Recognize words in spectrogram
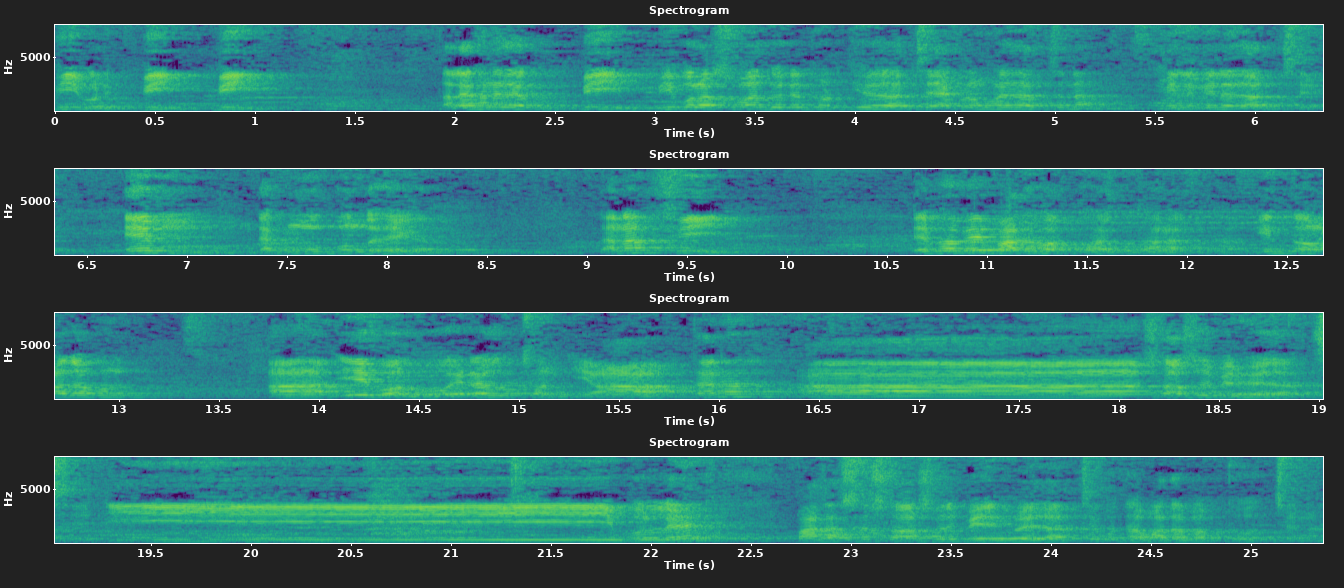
বি বলি বি বি তাহলে এখানে দেখো বি বি বলার সময় দুইটা ঠোঁট কি হয়ে যাচ্ছে? একরকম হয়ে যাচ্ছে না? মিলে মিলে যাচ্ছে। এম দেখো মুখ বন্ধ হয়ে গেল। তাই না ফি এভাবে বাধাপ্রাপ্ত হয় কোথাও না কোথাও। কিন্তু আমরা যখন এ বলব এটা উচ্চারণ কি? আ, তাই না? সরাসরি বের হয়ে যাচ্ছে। ই, বললে বাতাসটা সরাসরি বের হয়ে যাচ্ছে, কোথাও বাধাপ্রাপ্ত হচ্ছে না।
